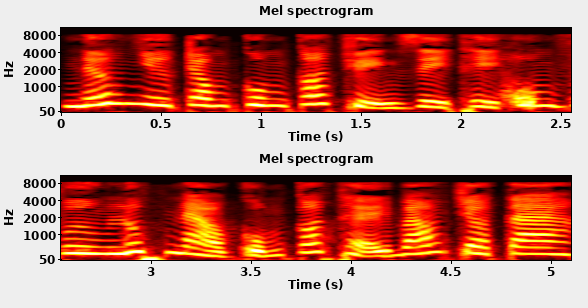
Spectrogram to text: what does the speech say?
Nếu như trong cung có chuyện gì thì ung vương lúc nào cũng có thể báo cho ta.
